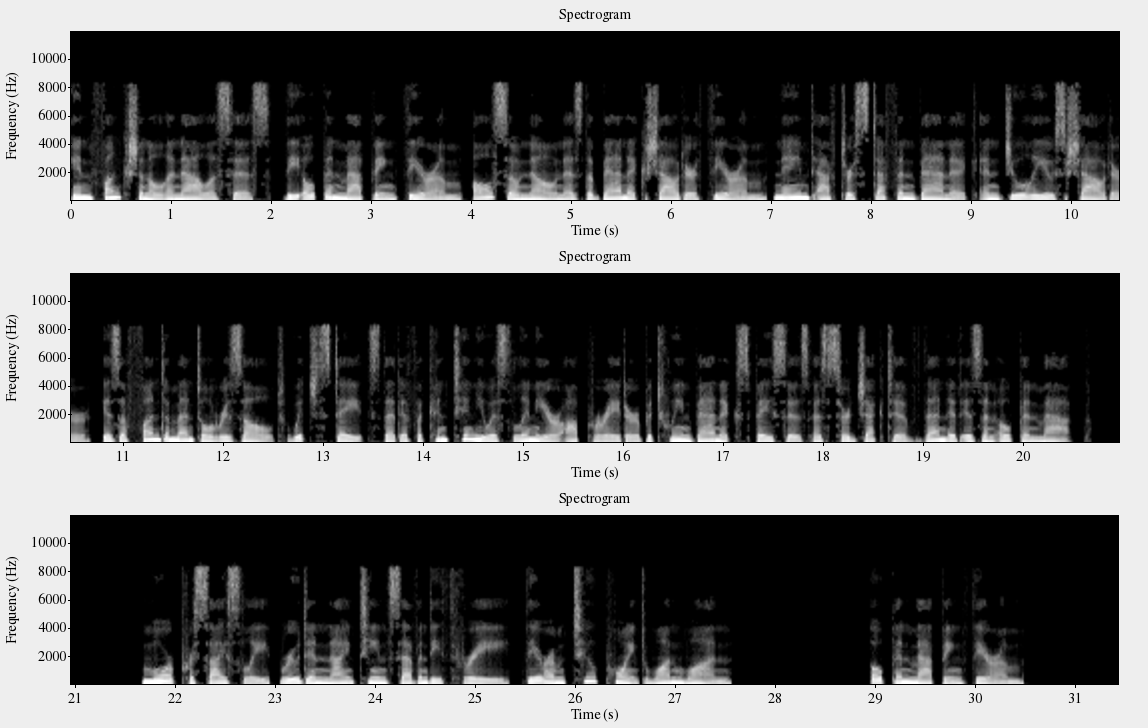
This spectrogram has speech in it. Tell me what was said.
In functional analysis, the open mapping theorem, also known as the Banach–Schauder theorem named after Stefan Banach and Julius Schauder, is a fundamental result which states that if a continuous linear operator between Banach spaces is surjective then it is an open map. More precisely, Rudin 1973, Theorem 2.11, Open mapping theorem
